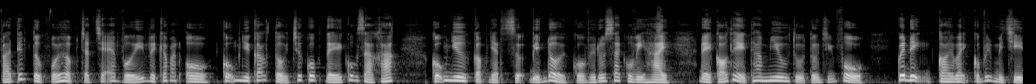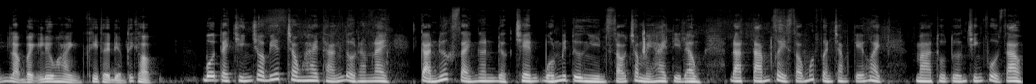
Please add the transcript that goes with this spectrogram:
và tiếp tục phối hợp chặt chẽ với WHO cũng như các tổ chức quốc tế quốc gia khác, cũng như cập nhật sự biến đổi của virus SARS-CoV-2 để có thể tham mưu Thủ tướng Chính phủ quyết định coi bệnh COVID-19 là bệnh lưu hành khi thời điểm thích hợp. Bộ Tài chính cho biết trong 2 tháng đầu năm nay, cả nước giải ngân được trên 44.612 tỷ đồng, đạt 8,61% kế hoạch mà Thủ tướng Chính phủ giao,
